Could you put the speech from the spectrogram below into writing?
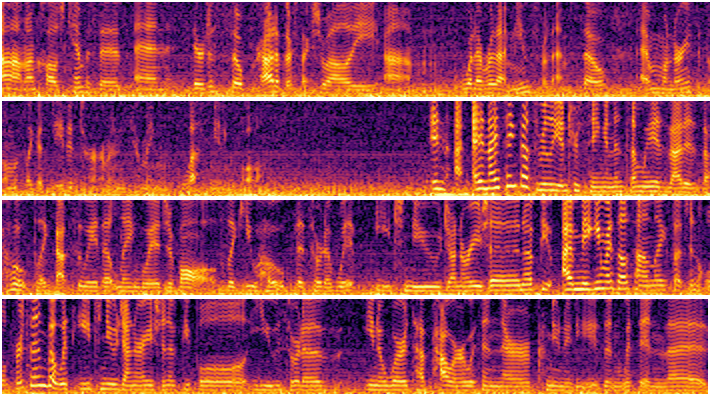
um, on college campuses, and they're just so proud of their sexuality, um, whatever that means for them. So I'm wondering if it's almost like a dated term and becoming less meaningful. And and I think that's really interesting, and in some ways that is the hope. Like that's the way that language evolves. Like you hope that sort of with each new generation of people, I'm making myself sound like such an old person, but with each new generation of people, you sort of you know words have power within their communities and within the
